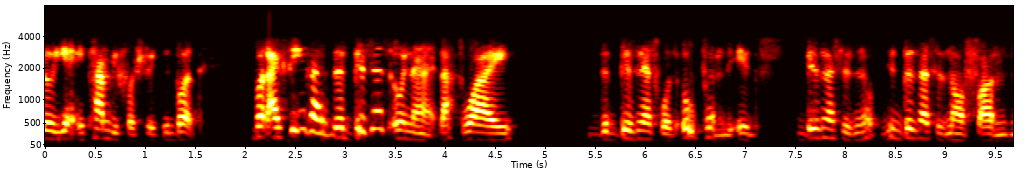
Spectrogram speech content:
So yeah, it can be frustrating. But but I think as a business owner, that's why the business was opened. It's business is no business is not fun.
